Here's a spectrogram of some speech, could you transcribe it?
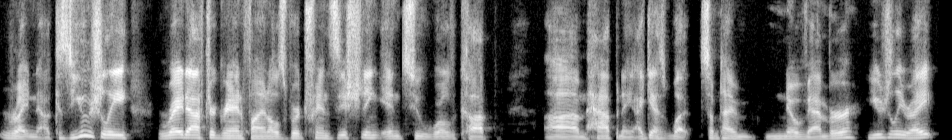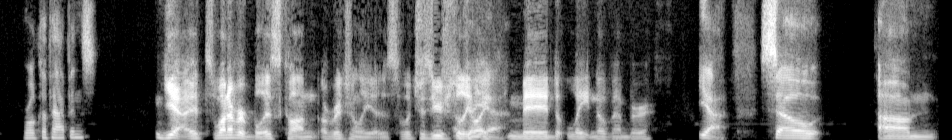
right now because usually right after grand finals we're transitioning into World Cup um, happening. I guess what sometime November usually, right? World Cup happens. yeah it's whenever blizzcon originally is which is usually Okay, like yeah. mid late november Yeah. So um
